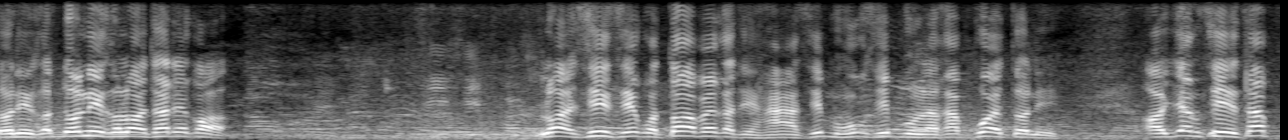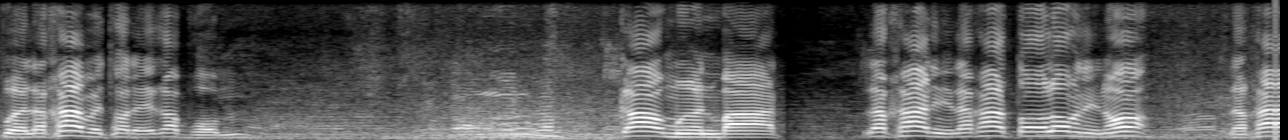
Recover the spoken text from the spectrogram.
ตัวนี้ก็ตัวนี้ก็ร้อยเท่าไหร่ก็สี่สิบค รับร้อยสี่สิบกว่าต่อไปก็สิห้าสิบหกสิบหมดแล้วครับกล้วยตัวนี้ เอายังสี่ถ้าเปิดราคาไปเท่าไหร่ครับผมสองหมื่นครับเก้าหมื่นบาท ราคานี่ราคาต่อรองนี่เนาะ ราคา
